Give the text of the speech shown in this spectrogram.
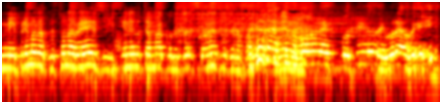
mi prima nos prestó una vez y tiene dos chamacos, entonces con eso en la familia tenemos. no, es putido segura, güey.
